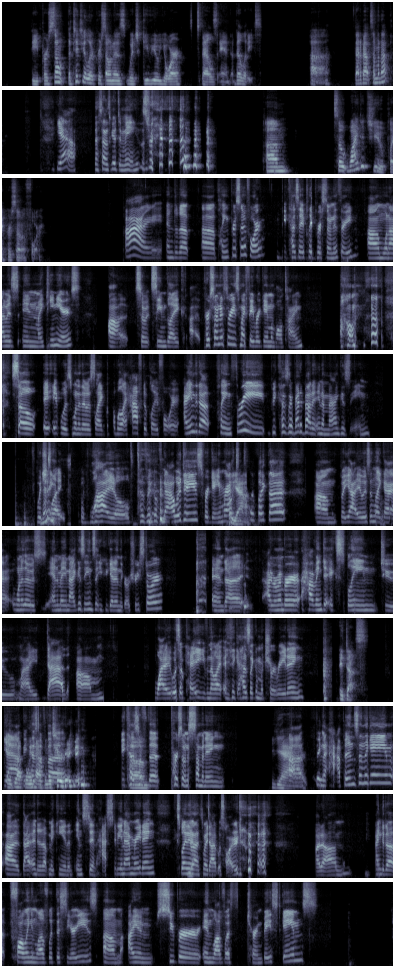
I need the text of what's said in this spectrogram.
the person the titular personas which give you your spells and abilities. Uh that about sum it up? Yeah that sounds good to me. Um so why did you play persona 4 i ended up uh, playing persona 4 because i played persona 3 um, when i was in my teen years uh, so it seemed like uh, Persona 3 is my favorite game of all time. Um, so it, it, was one of those like, well, I have to play 4. I ended up playing 3 because I read about it in a magazine, which nice. is like wild to think of nowadays for game racks oh, yeah. and stuff like that. Um, but yeah, it was in like a one of those anime magazines that you could get in the grocery store, and uh, I remember having to explain to my dad um, why it was okay, even though I, I, think it has like a mature rating. It does. Yeah, it because of the mature rating. because um, of the persona summoning. Yeah. Uh, thing that happens in the game uh, that ended up making it an instant has to be an M rating. Explaining yeah. that to my dad was hard. but um, I ended up falling in love with the series. Um, I am super in love with turn-based games.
